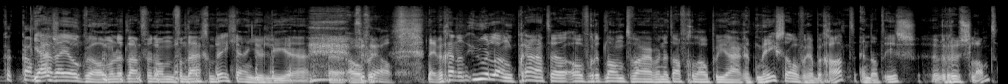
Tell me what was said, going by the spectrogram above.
kan, kan ja, best. wij ook wel, maar dat laten we dan vandaag een beetje aan jullie uh, over. Vertel. Nee, we gaan een uur lang praten over het land waar we het afgelopen jaar het meest over hebben gehad. En dat is Rusland.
